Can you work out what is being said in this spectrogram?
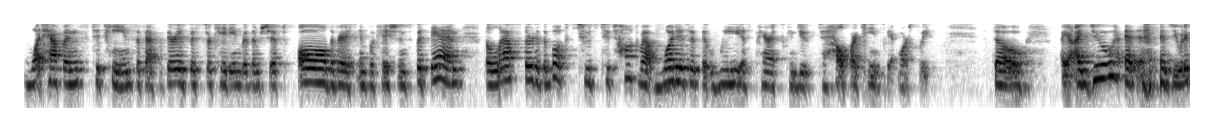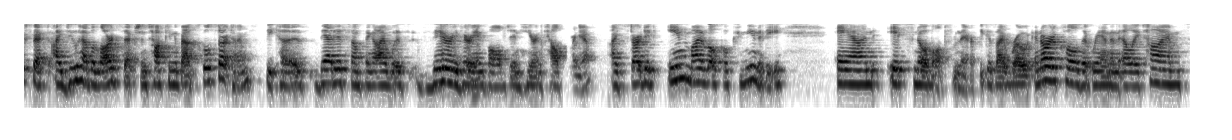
what happens to teens? The fact that there is this circadian rhythm shift all the various implications. But then the last third of the book to to talk about what is it that we as parents can do to help our teens get more sleep. So I, I do as you would expect i do have a large section talking about school start times because that is something i was very very involved in here in california. I started in my local community and it snowballed from there because I wrote an article that ran in the LA Times,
